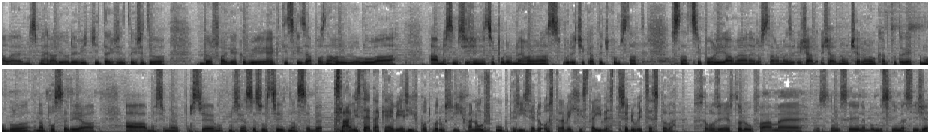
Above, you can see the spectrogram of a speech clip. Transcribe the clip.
ale my jsme hráli o 9, takže, takže to byl fakt jakoby hektický zápas nahoru dolů a, a myslím si, že něco podobného na nás bude čekat teď. Snad, snad si pohlídáme a nedostaneme žád, žádnou červenou kartu, tak jak tomu bylo naposledy a, a musíme prostě musíme se soustředit na sebe. Slávisté také věří v podporu svých fanoušků, kteří se do Ostravy chystají ve středu vycestovat. Samozřejmě v to doufáme, myslím si, nebo myslíme si, že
